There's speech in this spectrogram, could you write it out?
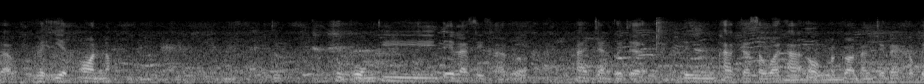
แบบละเอียดอ่อนเนาะทุกทุกองค์ที่ได้ลาสิกขาก็พระอาจารย์ก็จะดึงผ้ากสาวะออกมาก่อนหลังจากนั้นก็ไป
